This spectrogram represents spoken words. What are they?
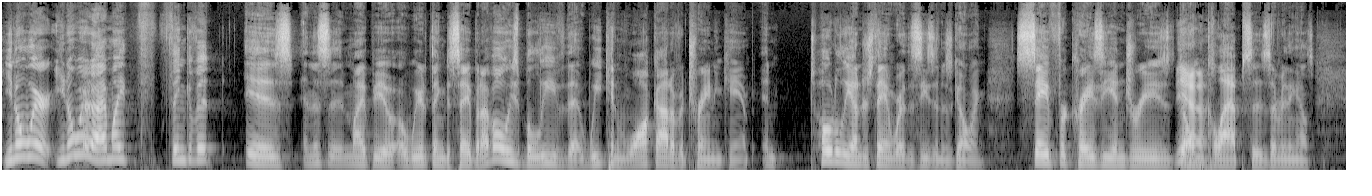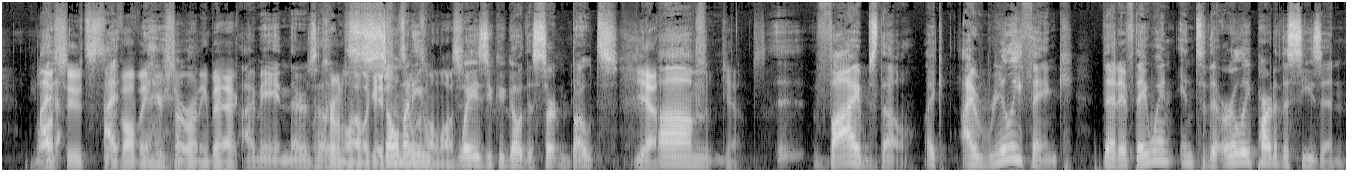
you know where you know where I might think of it is, and this is, might be a, a weird thing to say, but I've always believed that we can walk out of a training camp and totally understand where the season is going, save for crazy injuries, dome Yeah. collapses, everything else. Lawsuits I- involving your star running back. I mean, there's a, Criminal allegations, so many wasn't a lawsuit. ways you could go. There's certain boats. yeah. Um, yeah. vibes though. Like I really think that if they went into the early part of the season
